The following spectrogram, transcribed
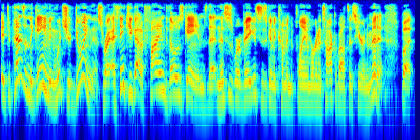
it depends on the game in which you're doing this, right? I think you got to find those games that, and this is where Vegas is going to come into play, and we're going to talk about this here in a minute. But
